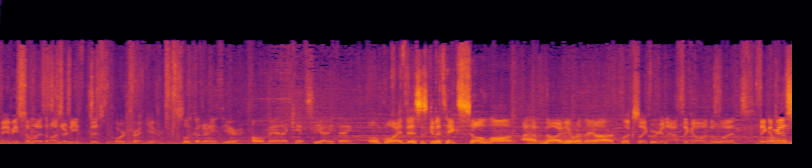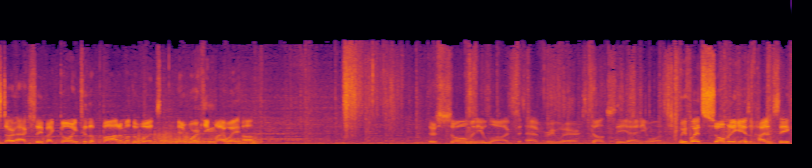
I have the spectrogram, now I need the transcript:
maybe someone is underneath this porch right here. Let's look underneath here. Oh man, I can't see anything. Oh boy, this is gonna take so long. I have no idea where they are. Looks like we're gonna have to go in the woods. I think I'm gonna start actually by going to the bottom of the woods and working my way up. There's so many logs everywhere. Don't see anyone. We've played so many games of hide and seek.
